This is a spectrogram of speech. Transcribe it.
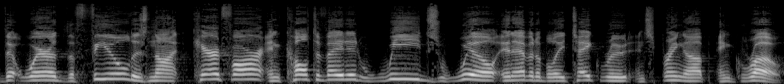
that where the field is not cared for and cultivated, weeds will inevitably take root and spring up and grow.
